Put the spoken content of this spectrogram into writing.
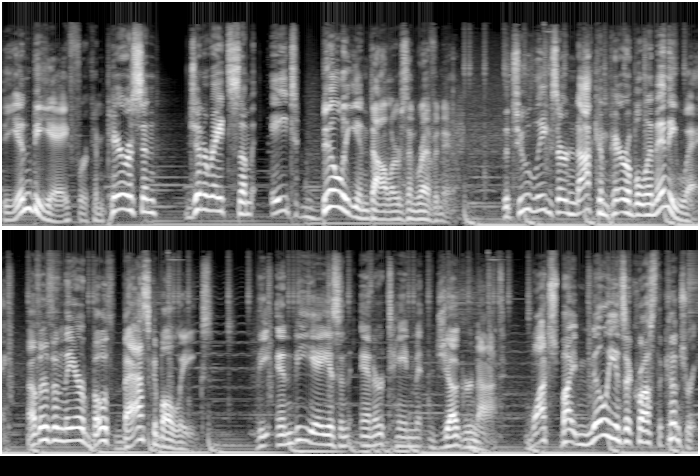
The NBA, for comparison, generates some $8 billion in revenue. The two leagues are not comparable in any way, other than they are both basketball leagues. The NBA is an entertainment juggernaut, watched by millions across the country.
